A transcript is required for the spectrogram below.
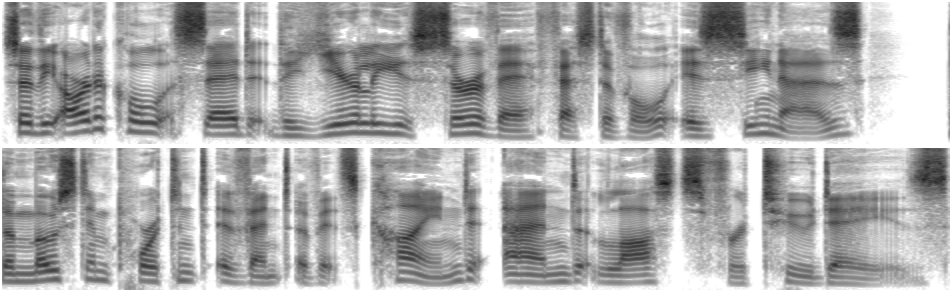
So the article said the yearly Surva festival is seen as the most important event of its kind and lasts for two days.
